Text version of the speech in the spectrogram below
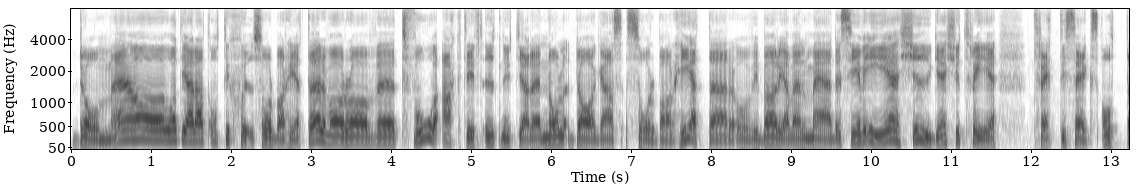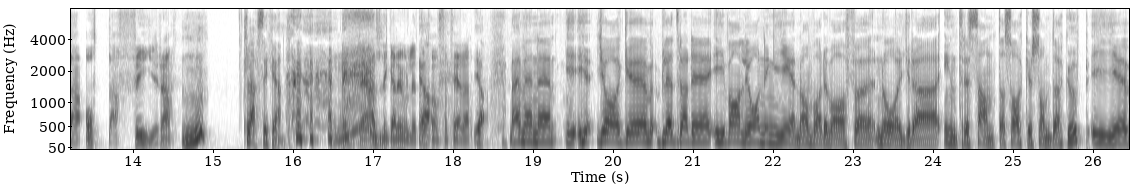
De eh, har åtgärdat 87 sårbarheter varav eh, två aktivt utnyttjade nolldagars sårbarheter. Och vi börjar väl med CVE 2023 36 8 8 4. Mm. Klassikern. mm, det är alltid lika roligt ja, att konstatera. Ja. Nej, men, eh, jag eh, bläddrade i vanlig ordning igenom vad det var för några intressanta saker som dök upp i eh,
